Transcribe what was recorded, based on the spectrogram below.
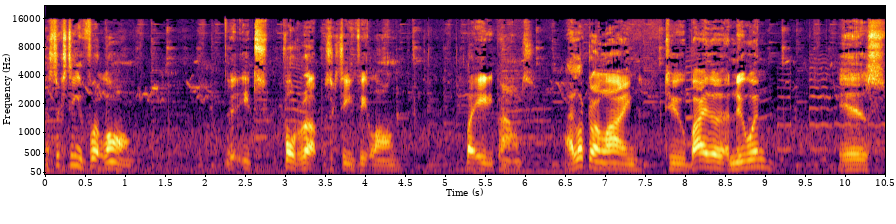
It's 16 foot long. it's folded up, 16 feet long, about 80 pounds. I looked online to buy the, a new one is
